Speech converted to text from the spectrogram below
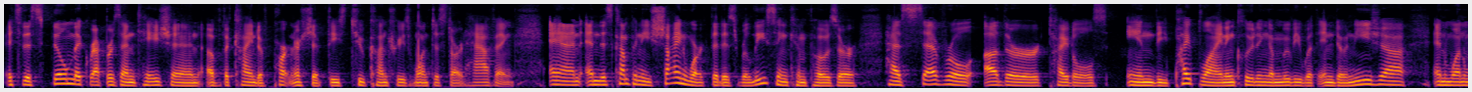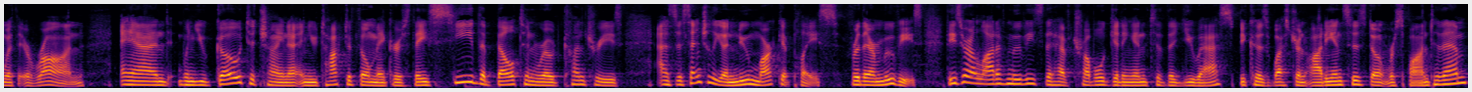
it's this filmic representation of the kind of partnership these two countries want to start having. And and this company Shinework that is releasing Composer has several other titles in the pipeline, including a movie with Indonesia and one with Iran. And when you go to China and you talk to filmmakers, they see the Belt and Road countries as essentially a new marketplace for their movies. These are a lot of movies that have trouble getting into the US because Western audiences don't respond to them.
